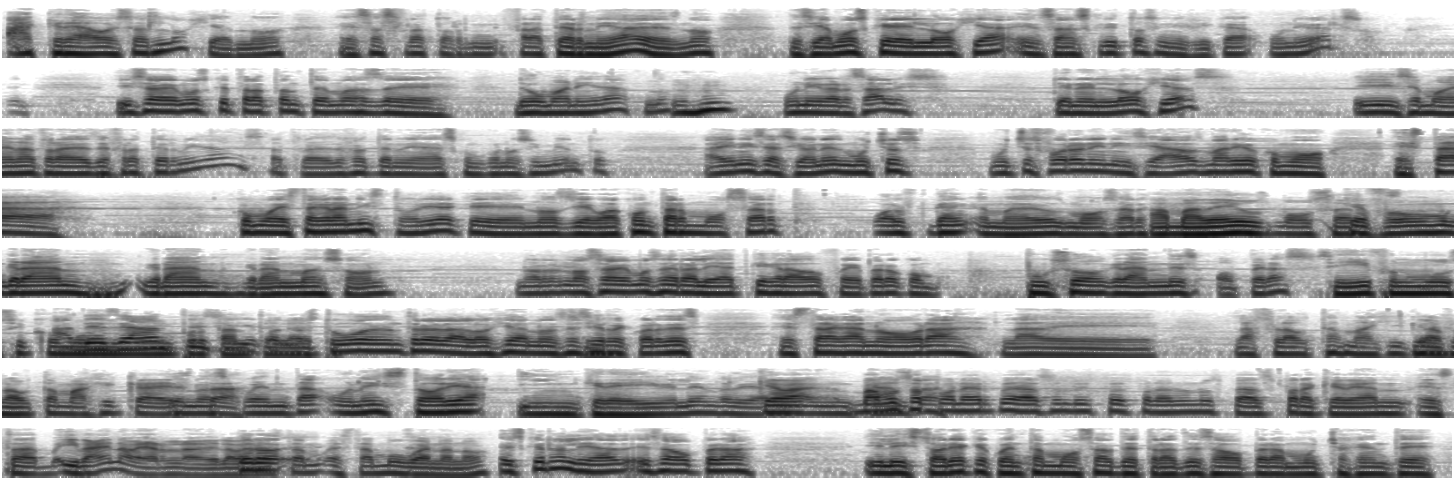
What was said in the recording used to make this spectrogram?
ha creado esas logias, ¿no? Esas fraternidades, ¿no? Decíamos que logia en sánscrito significa universo. Y sabemos que tratan temas de, de humanidad, ¿no? Universales. Tienen logias y se mueven a través de fraternidades, a través de fraternidades con conocimiento. Hay iniciaciones, muchos, muchos fueron iniciados, Mario, como esta, como esta gran historia que nos llegó a contar Mozart, Wolfgang Amadeus Mozart, Amadeus Mozart. que fue un gran, gran, gran masón. No, no sabemos en realidad qué grado fue, pero compuso grandes óperas. Sí, fue un músico Ah, muy, desde muy antes, importante. sí, cuando estuvo dentro de la logia, no sé si recuerdes esta gran obra, la de La flauta mágica. La flauta mágica que nos esta. cuenta una historia increíble en realidad. Que va- me vamos a poner pedazos, Luis, puedes poner unos pedazos para que vean esta y vayan a verla, la Pero, verdad está, está muy buena, ¿no? Es que en realidad esa ópera y la historia que cuenta Mozart detrás de esa ópera, mucha gente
